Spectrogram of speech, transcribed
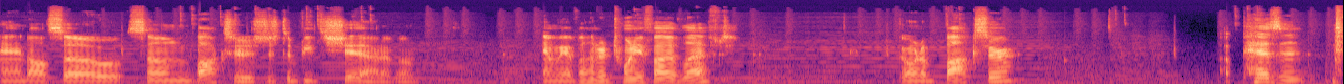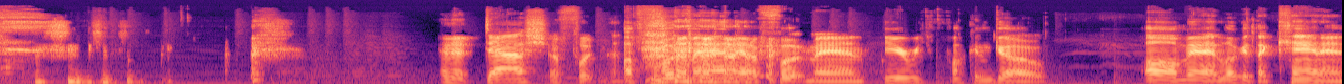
And also some boxers just to beat the shit out of them and we have 125 left. Throwing a boxer. A peasant. And a dash of footmen. a footman and a footman. Here we fucking go. Oh man look at the cannon.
